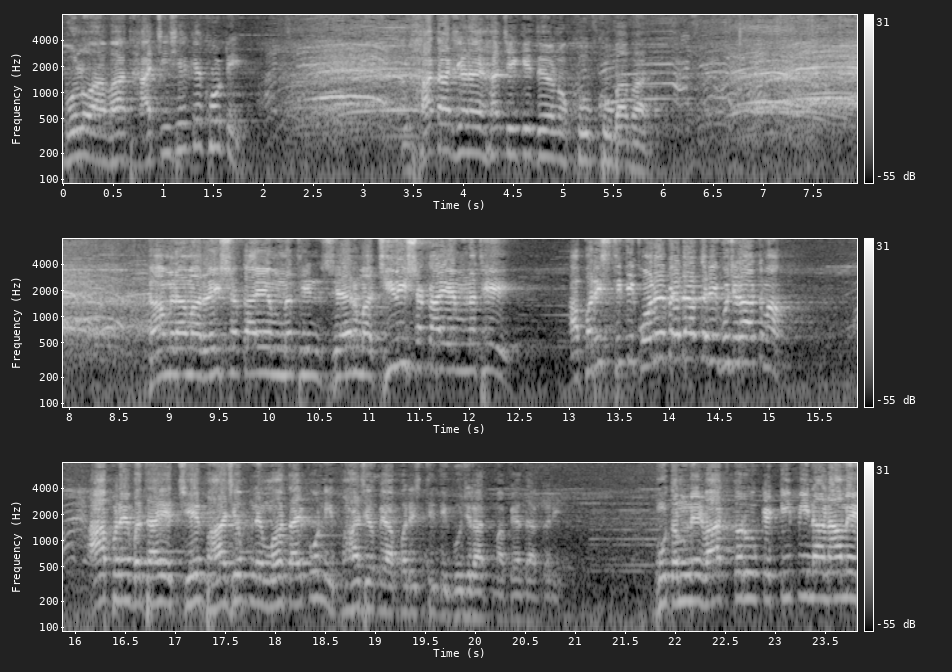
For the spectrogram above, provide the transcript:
બોલો, આ વાત સાચી છે કે ખોટી? સાત આઠ જણાએ સાચી કીધું, એનો ખૂબ ખૂબ આભાર. ગામડામાં રહી શકાય એમ નથી, શહેરમાં જીવી શકાય એમ નથી. આ પરિસ્થિતિ કોને પેદા કરી ગુજરાતમાં? આપણે બધાએ જે ભાજપને મત આપ્યો ને ભાજપે આ પરિસ્થિતિ ગુજરાતમાં પેદા કરી. હું તમને વાત કરું કે ટીપીના નામે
